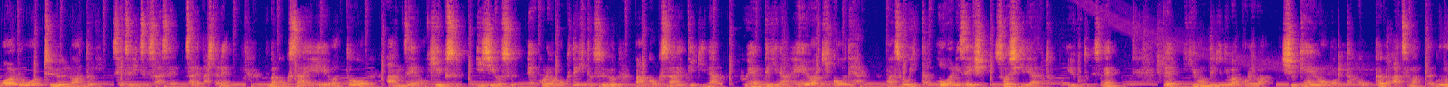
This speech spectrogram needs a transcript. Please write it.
World War II の後に設立させされましたね、まあ、国際平和と安全をキープする維持をする。これを目的とする、まあ、国際的な普遍的な平和機構である、まあ、そういったオーガニゼーション組織であるということですね。で、基本的にはこれは主権を持った国家が集まったグル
